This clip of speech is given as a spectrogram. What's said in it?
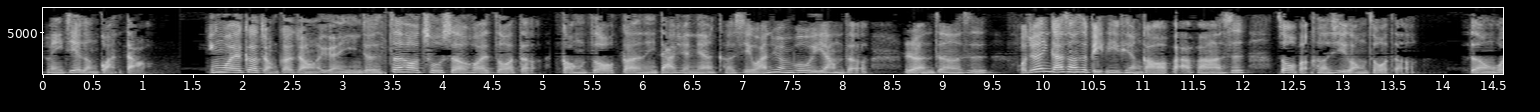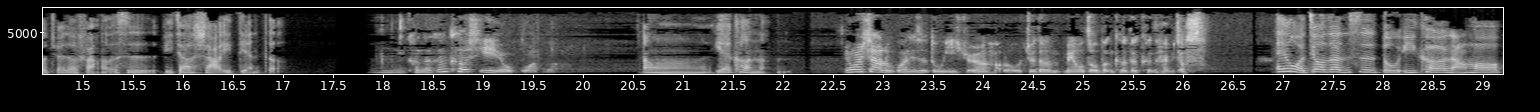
媒介跟管道。因为各种各种的原因，就是最后出社会做的工作，跟你大学念的科系完全不一样的人，真的是我觉得应该算是比例偏高了吧。反而是做本科系工作的人，我觉得反而是比较少一点的。嗯，可能跟科系也有关吧。嗯，也可能。因为像如果你是读医学院好了，我觉得没有走本科的可能还比较少。哎，我就认识读医科然后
